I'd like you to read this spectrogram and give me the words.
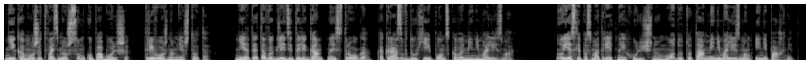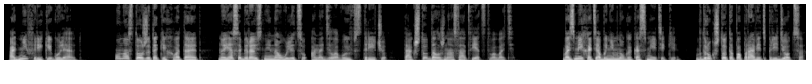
«Ника, может, возьмешь сумку побольше? Тревожно мне что-то». Нет, это выглядит элегантно и строго, как раз в духе японского минимализма. Ну, если посмотреть на их уличную моду, то там минимализмом и не пахнет. Одни фрики гуляют. У нас тоже таких хватает, но я собираюсь не на улицу, а на деловую встречу, так что должна соответствовать. Возьми хотя бы немного косметики. Вдруг что-то поправить придется.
